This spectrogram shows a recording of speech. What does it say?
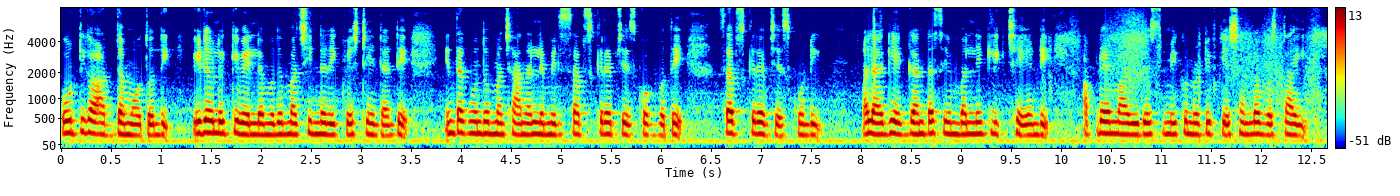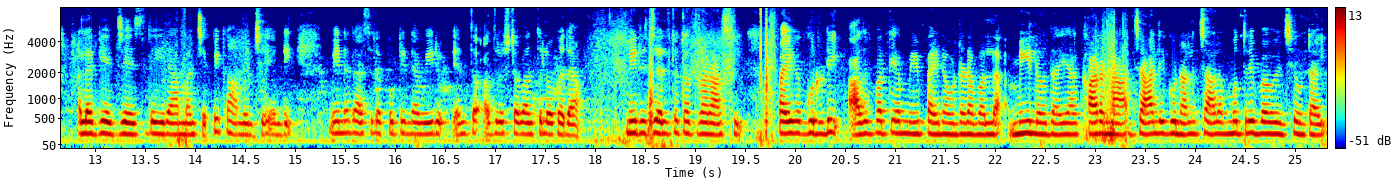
పూర్తిగా అర్థమవుతుంది. వీడియోలోకి వెళ్ళే ముందు మా చిన్న రిక్వెస్ట్ ఏంటంటే ఇంతకుముందు మా ఛానల్ని మీరు సబ్స్క్రైబ్ చేసుకోకపోతే సబ్స్క్రైబ్ చేసుకోండి. అలాగే గంట సింబల్ని క్లిక్ చేయండి. అప్పుడే మా వీడియోస్ మీకు నోటిఫికేషన్లో వస్తాయి. అలాగే జై శ్రీరామ్ అని చెప్పి కామెంట్ చేయండి. మీనరాశిలో పుట్టిన మీరు ఎంతో అదృష్టవంతులు కదా. మీరు జలతత్వ రాశి పైగా గురుడి ఆధిపత్యం మీ పైన ఉండడం వల్ల మీలో దయ కారణ జాలి గుణాలు చాలా ముద్రీభవించి ఉంటాయి.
